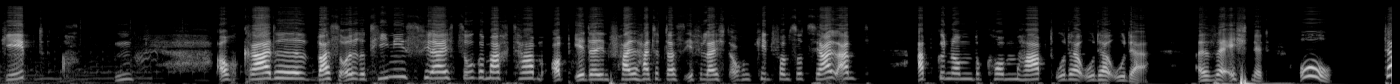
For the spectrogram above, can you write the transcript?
gebt. Ach, hm. Auch gerade, was eure Teenies vielleicht so gemacht haben, ob ihr den Fall hattet, dass ihr vielleicht auch ein Kind vom Sozialamt abgenommen bekommen habt oder, oder, oder. Also echt nett. Oh, da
